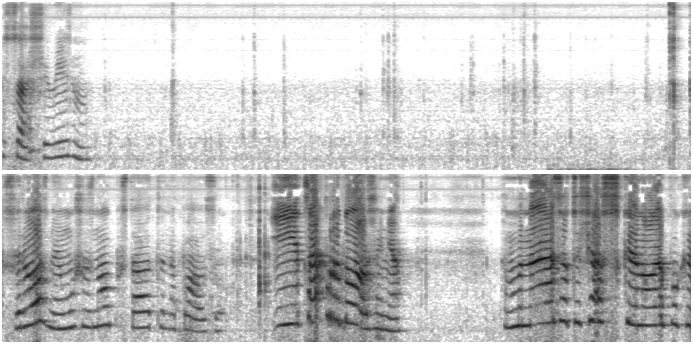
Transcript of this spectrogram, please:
І ще візьмемо. Серйозно, я мушу знову поставити на паузу. І це продовження. Мене за той час скинули, поки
